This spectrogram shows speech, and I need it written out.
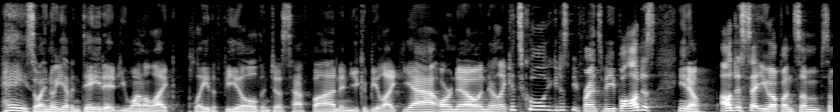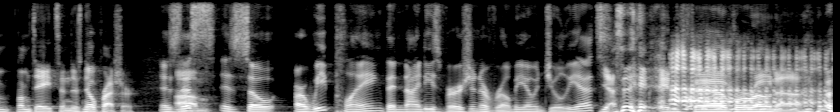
"Hey, so I know you haven't dated. You want to like play the field and just have fun?" And you could be like, "Yeah" or "No," and they're like, "It's cool. You can just be friends with people. I'll just you know I'll just set you up on some some from dates, and there's no pressure." Is Um, this is so? Are we playing the '90s version of Romeo and Juliet? Yes, in Verona.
